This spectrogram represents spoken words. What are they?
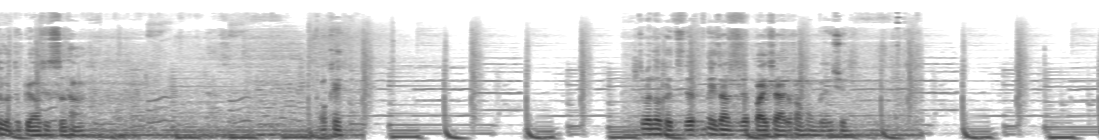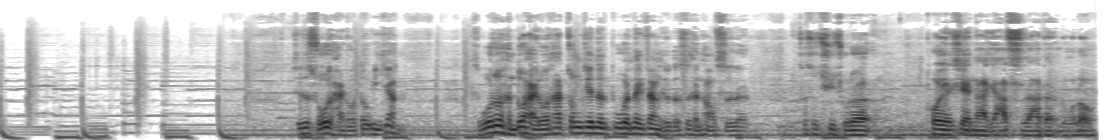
这个就不要去吃它。OK。这边都可以直接内脏直接掰下来就放旁边去。其实所有海螺都一样，只不过说很多海螺它中间的部分内脏有的是很好吃的，这是去除了唾液腺啊、牙齿啊的螺肉。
